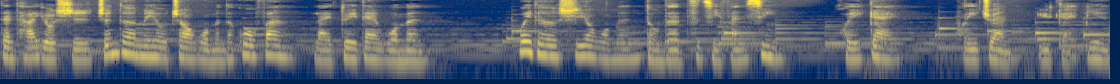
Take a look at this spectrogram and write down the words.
但他有时真的没有照我们的过犯来对待我们，为的是要我们懂得自己反省。悔改、回转与改变，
